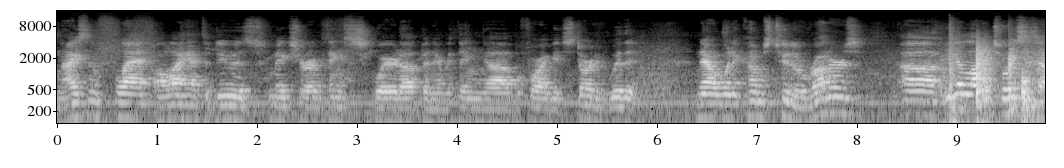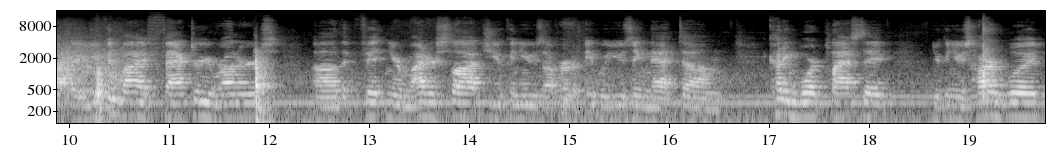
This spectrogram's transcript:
nice and flat. All I have to do is make sure everything's squared up and everything uh, before I get started with it. Now when it comes to the runners, uh, you got a lot of choices out there. You can buy factory runners uh, that fit in your miter slots. You can use, I've heard of people using that um, cutting board plastic. You can use hardwood.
